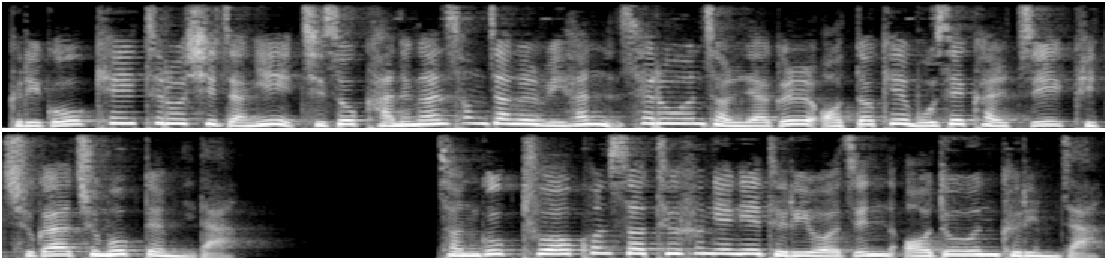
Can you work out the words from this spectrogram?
그리고 케이트로 시장이 지속 가능한 성장을 위한 새로운 전략을 어떻게 모색할지 귀추가 주목됩니다. 전국 투어 콘서트 흥행에 드리워진 어두운 그림자.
